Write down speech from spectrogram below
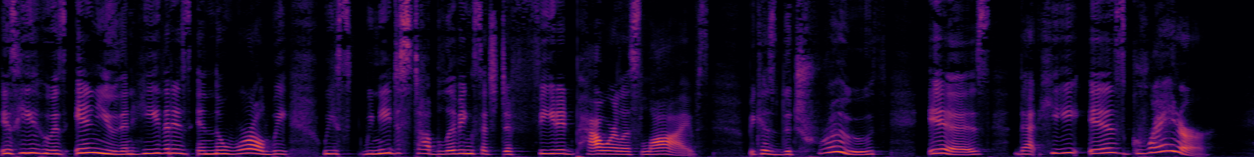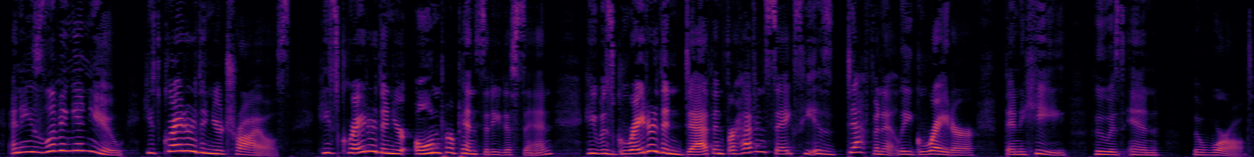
is he who is in you than he that is in the world. We we we need to stop living such defeated powerless lives because the truth is that he is greater and he's living in you. He's greater than your trials. He's greater than your own propensity to sin. He was greater than death. And for heaven's sakes, he is definitely greater than he who is in the world.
